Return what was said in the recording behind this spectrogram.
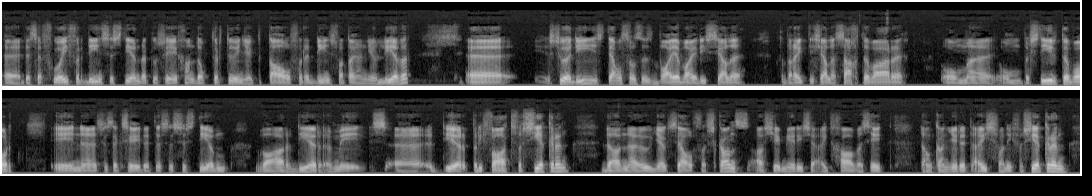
Uh dis 'n fooi verdienstelsel dat ons sê jy gaan dokter toe en jy betaal vir 'n diens wat hy aan jou lewer. Uh so die stelsels is baie baie dieselfde gebruik dieselfde sagte ware om uh om bestuur te word en uh soos ek sê dit is 'n stelsel waar deur 'n mens uh deur privaat versekerings dan nou jouself verskans as jy mediese uitgawes het, dan kan jy dit eis van die versekerings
